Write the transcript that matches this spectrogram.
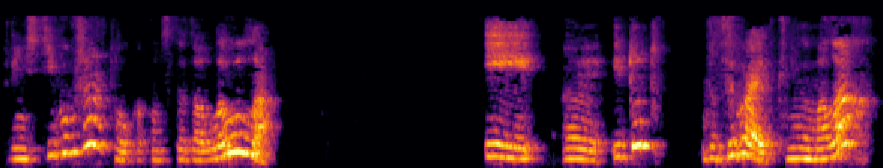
принести его в жертву, как он сказал, лаула. И, э, и тут вызывает к нему Малах,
